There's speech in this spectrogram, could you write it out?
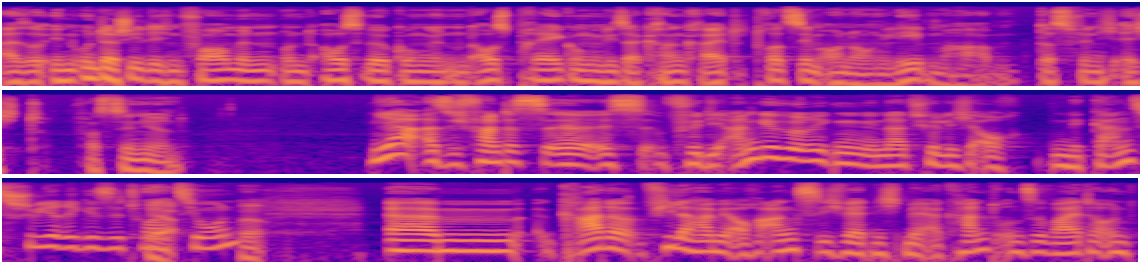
also in unterschiedlichen Formen und Auswirkungen und Ausprägungen dieser Krankheit trotzdem auch noch ein Leben haben. Das finde ich echt faszinierend. Ja, also ich fand das äh, ist für die Angehörigen natürlich auch eine ganz schwierige Situation. Ja, ja. Ähm, Gerade viele haben ja auch Angst, ich werde nicht mehr erkannt und so weiter. Und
